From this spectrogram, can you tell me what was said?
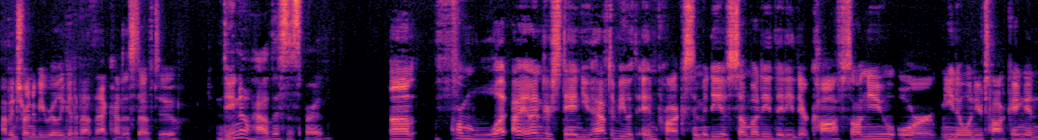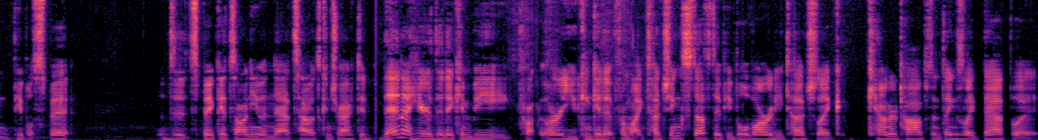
i've been trying to be really good about that kind of stuff too Do you know how this is spread? um, from what i understand you have to be within proximity of somebody that either coughs on you or you know when you're talking and people spit the spit gets on you and that's how it's contracted. Then I hear that it can be, pro- or you can get it from like touching stuff that people have already touched, like countertops and things like that. But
